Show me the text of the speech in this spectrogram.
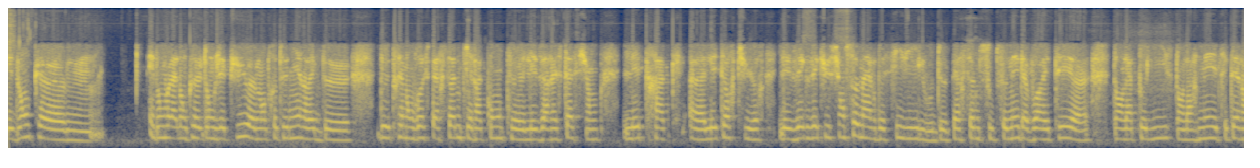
Et donc euh, et donc voilà, donc euh, donc j'ai pu euh, m'entretenir avec de de très nombreuses personnes qui racontent euh, les arrestations, les traques, euh, les tortures, les exécutions sommaires de civils ou de personnes soupçonnées d'avoir été euh, dans la police, dans l'armée, etc.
